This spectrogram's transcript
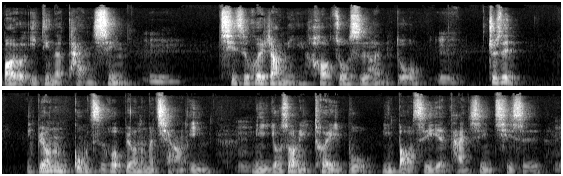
保有一定的弹性，嗯。其实会让你好做事很多，嗯，就是你不用那么固执或不用那么强硬，嗯，你有时候你退一步，你保持一点弹性，其实，嗯，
